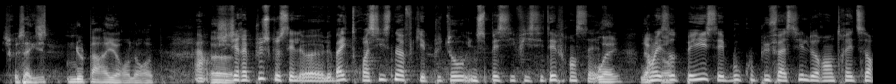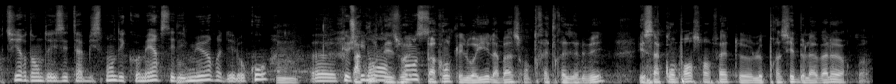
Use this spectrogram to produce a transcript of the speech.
Parce que ça existe nulle part ailleurs en Europe. Alors, Euh. je dirais plus que c'est le, le bail 369 qui est plutôt une spécificité française. Ouais, Dans les autres pays, c'est beaucoup plus facile de rentrer et de sortir dans des établissements, des commerces et des murs, des locaux, Mhm. euh, que Par chez nous contre, en les, France. par contre, les loyers là-bas sont très très élevés et ça compense en fait euh, le principe de la valeur. Quoi.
